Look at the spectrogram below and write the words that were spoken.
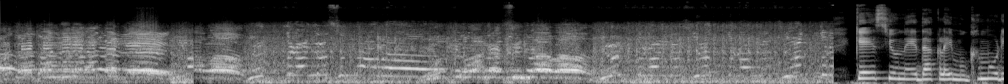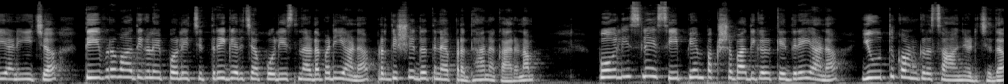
കത്തട്ടങ്ങനെ കത്തട്ടെ youth Congress zindabad youth Congress zindabad youth Congress youth Congress youth K S U നേതാക്കളെ മുഖംമൂടി അണിയിച്ച് തീവ്രവാദികളെപ്പോലെ ചിത്രീകരിച്ച പോലീസ് നടപടിയാണ് പ്രതിഷേധത്തിന് പ്രധാന കാരണം. പോലീസിലെ സി പി എം പക്ഷപാതികൾക്കെതിരെയാണ് യൂത്ത് കോൺഗ്രസ് ആഞ്ഞടിച്ചത്.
